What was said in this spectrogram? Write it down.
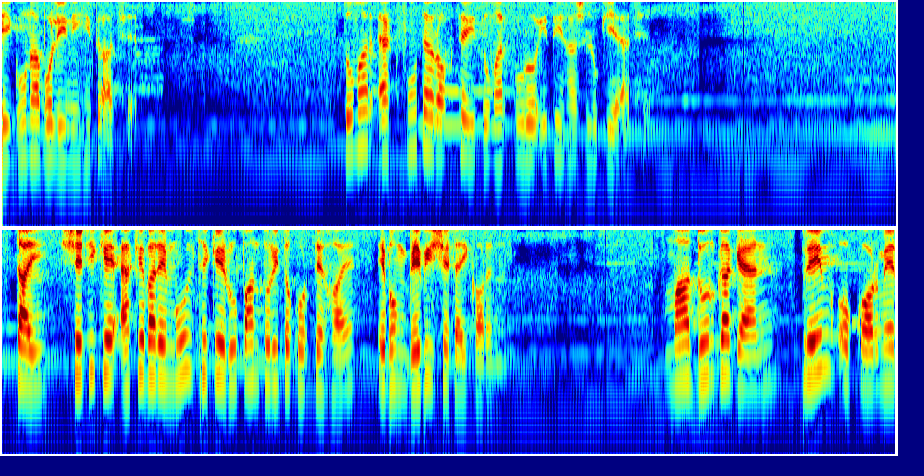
এই গুণাবলী নিহিত আছে। তোমার এক ফোঁটা রক্তেই তোমার পুরো ইতিহাস লুকিয়ে আছে। তাই সেটিকে একেবারে মূল থেকে রূপান্তরিত করতে হয় এবং দেবী সেটাই করেন। মা দুর্গা জ্ঞান, প্রেম ও কর্মের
